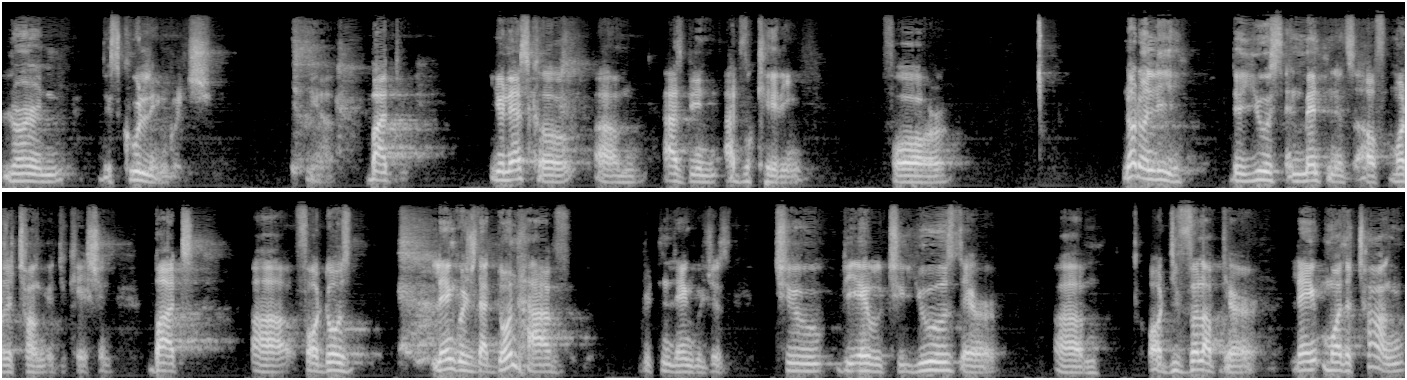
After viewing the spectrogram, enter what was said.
learn the school language. Yeah, but UNESCO um, has been advocating for not only the use and maintenance of mother tongue education, but uh, for those languages that don't have written languages to be able to use their um, or develop their mother tongue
